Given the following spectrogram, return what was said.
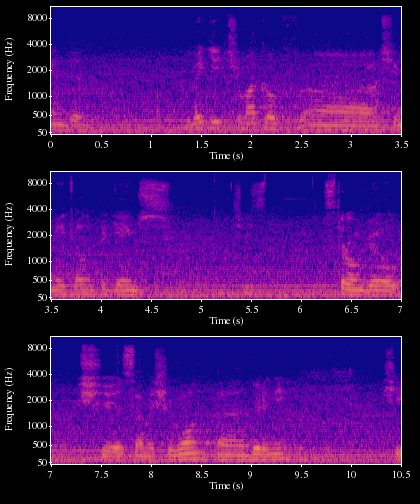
And uh, Maggie Chumakov, uh, she make Olympic Games. She's strong girl. She some she won uh, Bernie. She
